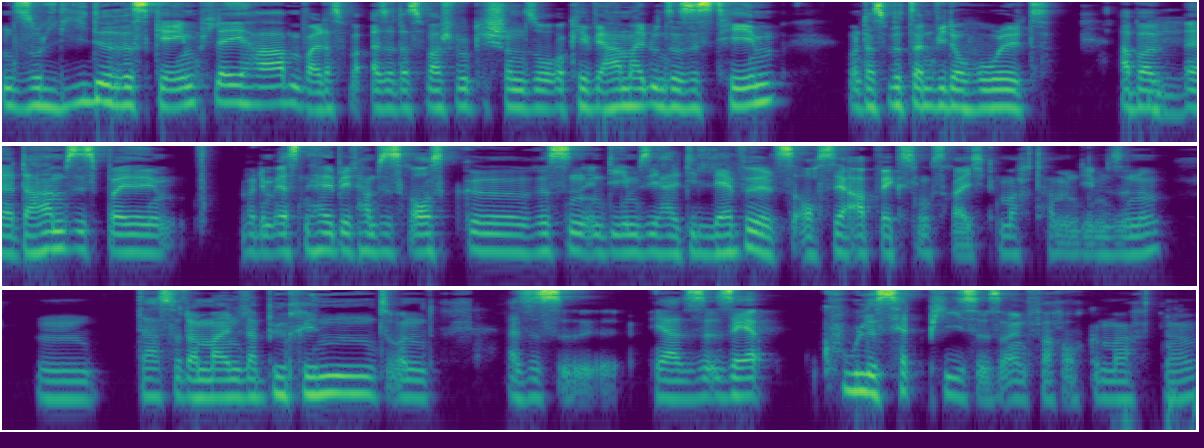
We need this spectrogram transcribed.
ein solideres Gameplay haben, weil das war also das war wirklich schon so, okay, wir haben halt unser System und das wird dann wiederholt. Aber mhm. äh, da haben sie es bei bei dem ersten Hellblade haben sie es rausgerissen, indem sie halt die Levels auch sehr abwechslungsreich gemacht haben in dem Sinne. Da hast du dann mal ein Labyrinth und also es ist äh, ja sehr coole Set-Pieces einfach auch gemacht, ne?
